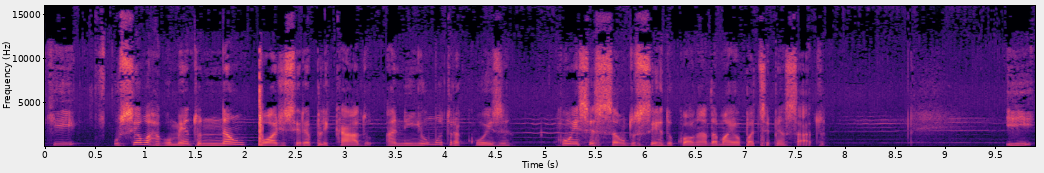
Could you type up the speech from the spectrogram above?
que o seu argumento não pode ser aplicado a nenhuma outra coisa, com exceção do ser do qual nada maior pode ser pensado. E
